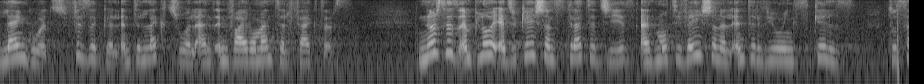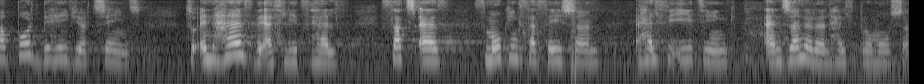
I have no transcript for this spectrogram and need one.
language, physical, intellectual, and environmental factors. Nurses employ education strategies and motivational interviewing skills to support behavior change, to enhance the athlete's health, such as smoking cessation, healthy eating, and general health promotion.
